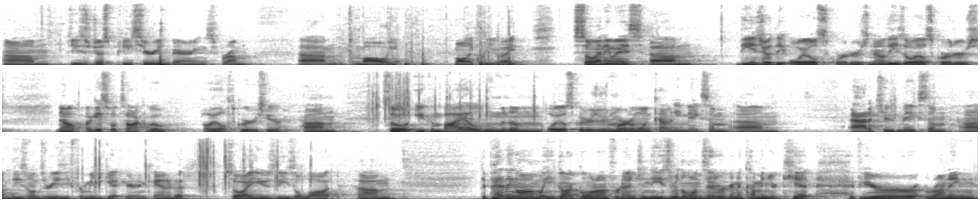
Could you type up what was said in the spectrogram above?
Um, these are just P-series bearings from um, Mahle, Mahle Clevite. So anyways, um, these are the oil squirters. Now these oil squirters, now I guess we'll talk about oil squirters here. Um, so you can buy aluminum oil squirters. There's more than one company makes them. Um, Attitude makes them. Um, these ones are easy for me to get here in Canada, so I use these a lot. Depending on what you got going on for an engine, these are the ones that are going to come in your kit. If you're running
